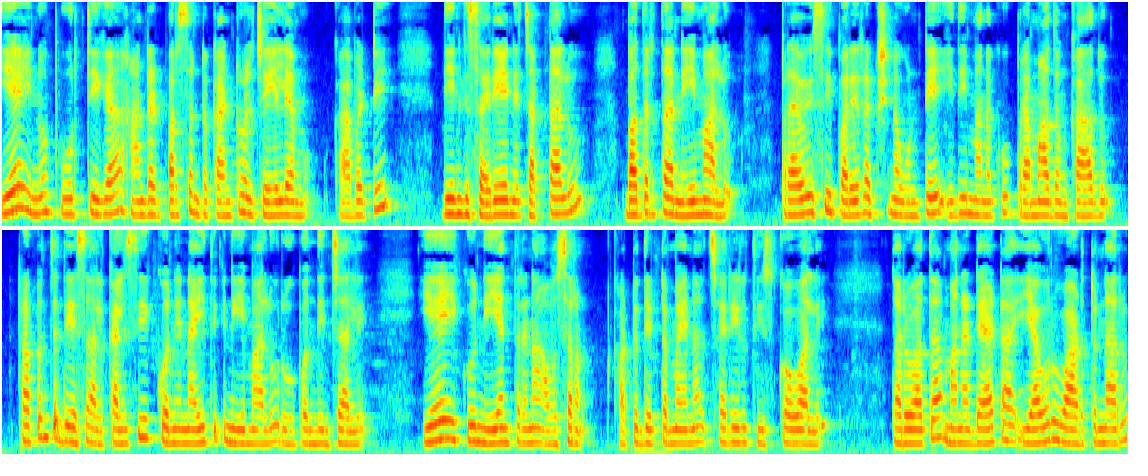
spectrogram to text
ఏఐను పూర్తిగా హండ్రెడ్ పర్సెంట్ కంట్రోల్ చేయలేము. కాబట్టి దీనికి సరైన చట్టాలు భద్రతా నియమాలు ప్రైవసీ పరిరక్షణ ఉంటే ఇది మనకు ప్రమాదం కాదు. ప్రపంచ దేశాలు కలిసి కొన్ని నైతిక నియమాలు రూపొందించాలి. ఏఐకు నియంత్రణ అవసరం. కట్టుదిట్టమైన చర్యలు తీసుకోవాలి. తరువాత మన డేటా ఎవరు వాడుతున్నారు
